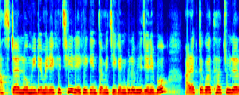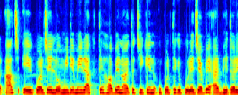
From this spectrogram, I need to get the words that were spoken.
আঁচটা লো মিডিয়ামে রেখেছি, রেখে কিন্তু আমি চিকেনগুলো ভেজে নিব। আর একটা কথা, চুলার আঁচ এই পর্যায়ে লো মিডিয়ামে রাখতে হবে, নয়তো চিকেন উপর থেকে পুড়ে যাবে আর ভেতরে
